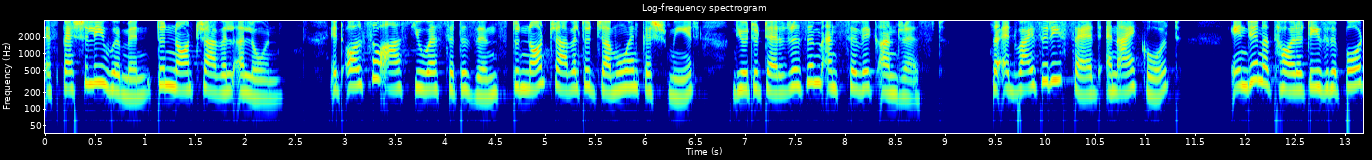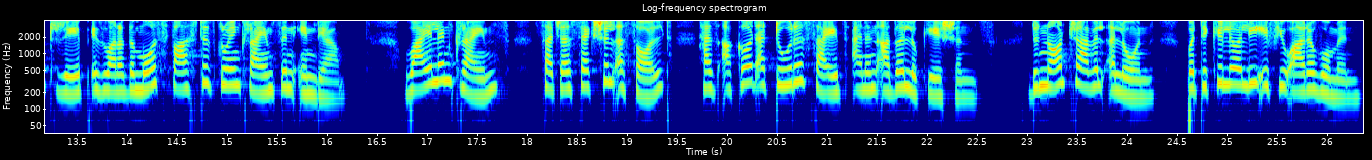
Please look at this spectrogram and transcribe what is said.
especially women, to not travel alone. It also asked US citizens to not travel to Jammu and Kashmir due to terrorism and civic unrest. The advisory said, and I quote, Indian authorities report rape is one of the most fastest growing crimes in India. Violent crimes, such as sexual assault, has occurred at tourist sites and in other locations. Do not travel alone, particularly if you are a woman.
